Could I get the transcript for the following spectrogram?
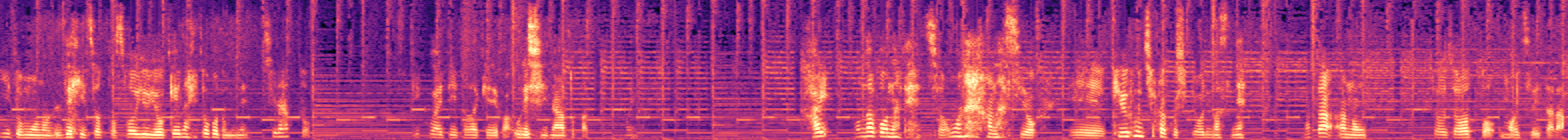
いいと思うので、ぜひちょっとそういう余計な一言もね、ちらっと付け加えていただければ嬉しいなとかって思います。はい。そんなこんなで、しょうもない話を、えー、9分近くしておりますね。また、あの、ちょろちょろっと思いついたら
